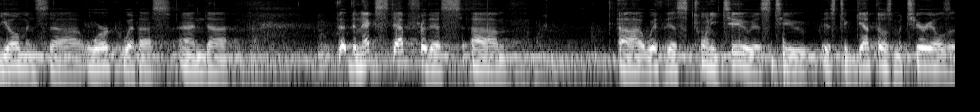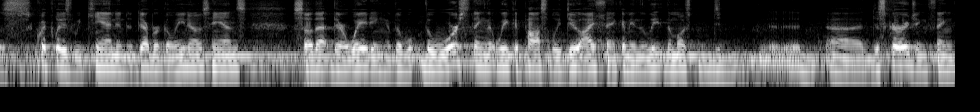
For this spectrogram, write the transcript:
yeoman's work with us. And the, the, next step for this, um, uh, with this 22, is to is to get those materials as quickly as we can into Deborah Golino's hands, so that they're waiting. The, the worst thing that we could possibly do, I think, I mean, the, the most uh, discouraging thing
